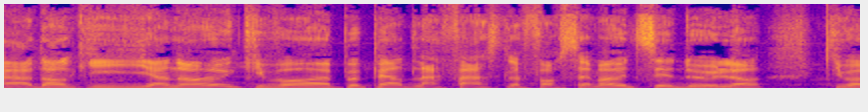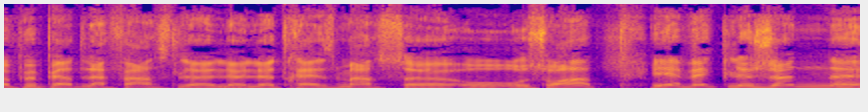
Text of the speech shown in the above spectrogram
Euh, donc, il y, en a un qui va un peu perdre la face, là, forcément, un de ces deux-là, qui va un peu perdre la face le, le, 13 mars euh, au, soir. Et avec le jeune euh,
